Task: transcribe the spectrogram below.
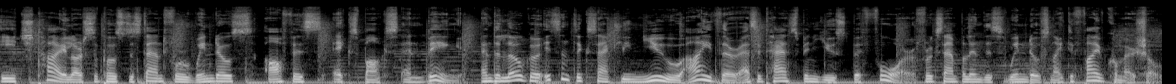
Each tile are supposed to stand for Windows, Office, Xbox and Bing. And the logo isn't exactly new either as it has been used before, for example in this Windows 95 commercial.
